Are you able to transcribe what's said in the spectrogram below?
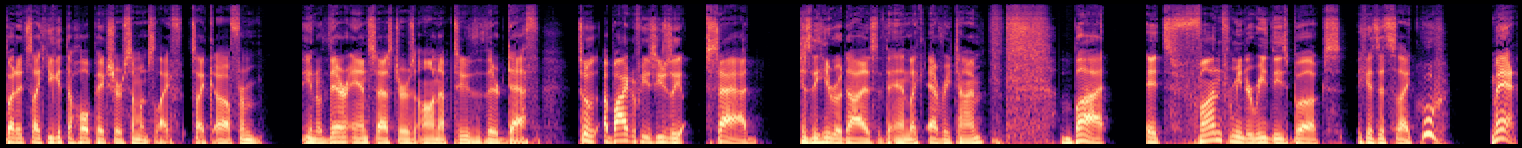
but it's like you get the whole picture of someone's life. It's like uh, from you know their ancestors on up to their death. So a biography is usually sad because the hero dies at the end, like every time. But it's fun for me to read these books because it's like, whew, man,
